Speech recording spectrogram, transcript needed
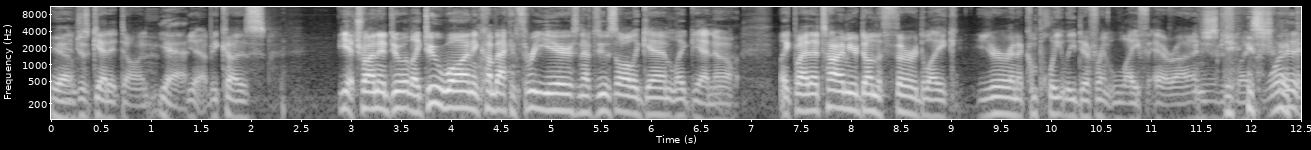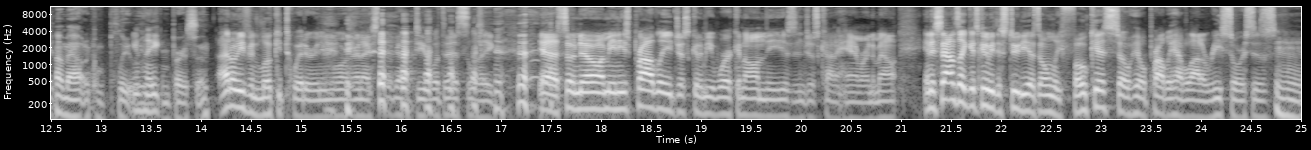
Yeah. and just get it done. Yeah. yeah, because yeah, trying to do it like do one and come back in three years and have to do this all again. Like, yeah, no. Like by the time you're done the third, like you're in a completely different life era, and you're just like, He's trying to come out a completely Like- different person. I don't even look at Twitter anymore, and I still got to deal with this. Like, yeah, so no, I mean, he's probably just going to be working on these and just kind of hammering them out. And it sounds like it's going to be the studio's only focus, so he'll probably have a lot of resources, Mm-hmm.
